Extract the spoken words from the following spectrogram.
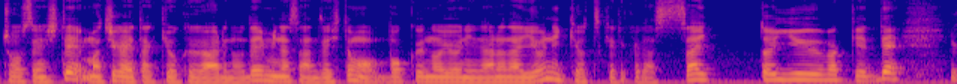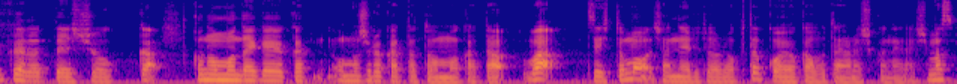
挑戦して間違えた記憶があるので皆さん是非とも僕のようにならないように気をつけてください。というわけでいかがだったでしょうか？この問題がよか面白かったと思う方は是非ともチャンネル登録と高評価ボタンよろしくお願いします。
